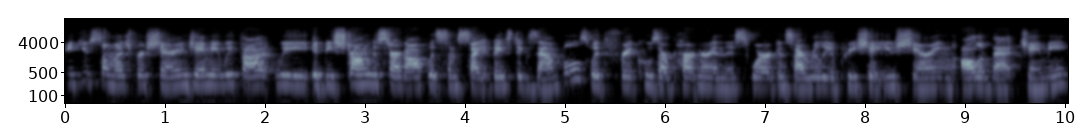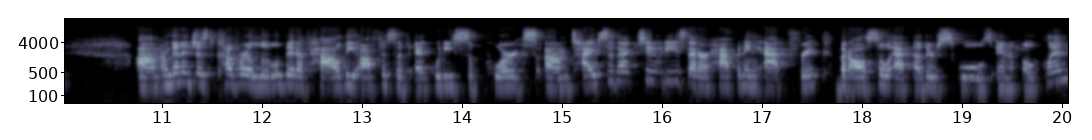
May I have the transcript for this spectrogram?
Thank you so much for sharing, Jamie. We thought we it'd be strong to start off with some site-based examples with Frick, who's our partner in this work. And so I really appreciate you sharing all of that, Jamie. Um, I'm going to just cover a little bit of how the Office of Equity supports um, types of activities that are happening at Frick, but also at other schools in Oakland,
